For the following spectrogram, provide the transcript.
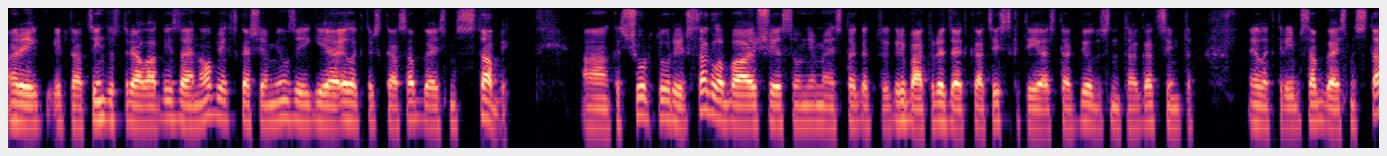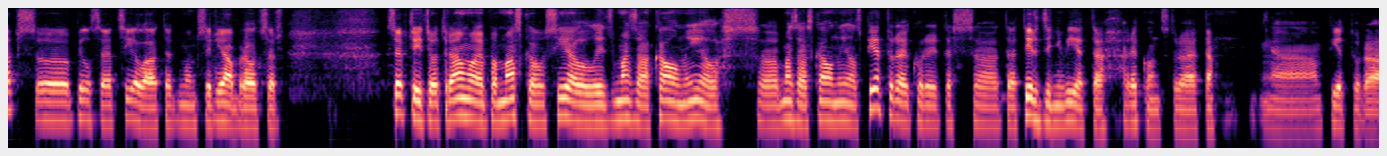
arī ir tāds industriālā dizaina objekts, kā šie milzīgie elektriskās apgaismas stabi kas šur tur ir saglabājušies. Un, ja mēs tagad gribētu redzēt, kāds izskatījās tāds 20. gadsimta elektrības apgaismas stabs pilsētas ielā, tad mums ir jābrauc ar septīto tramvaju pa Maskavas ielu līdz mazā kalnu ielas, mazās kalnu ielas pieturē, kur ir tas tā tirdziņa vieta rekonstruēta pieturā.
